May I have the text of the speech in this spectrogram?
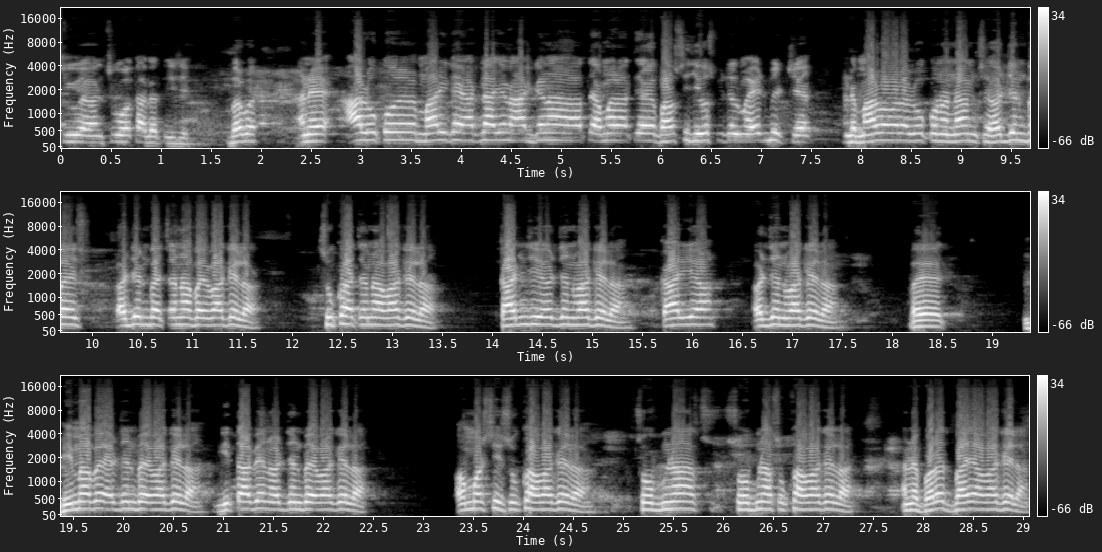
થયું અને શું હકાગતિ છે. બરોબર અને આ લોકો મારી કઈ આટલા જણા, આઠ જણા અમારા અત્યારે ભાવસીજી હોસ્પિટલમાં એડમિટ છે. અને મારવા વાળા લોકોના નામ છે અર્જનભાઈ અર્જનભાઈ ચનાભાઈ વાઘેલા, સુખા ચના વાઘેલા, કાનજી અર્જન વાઘેલા, કાર્યા અર્જન વાઘેલા ભીમાભાઈ અર્જનભાઈ વાઘેલા, ગીતાબેન અર્જનભાઈ વાઘેલા, અમરસિંહ સુખા વાઘેલા, શોભના શોભના સુખા વાઘેલા અને ભરતભાયા વાઘેલા.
